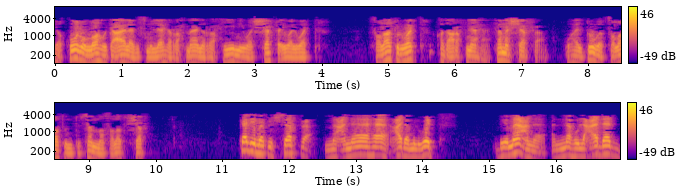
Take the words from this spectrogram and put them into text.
يقول الله تعالى بسم الله الرحمن الرحيم والشفع والوتر. صلاة الوتر قد عرفناها فما الشفع؟ وهل توجد صلاة تسمى صلاة الشفع؟ كلمة الشفع معناها عدم الوتر بمعنى أنه العدد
